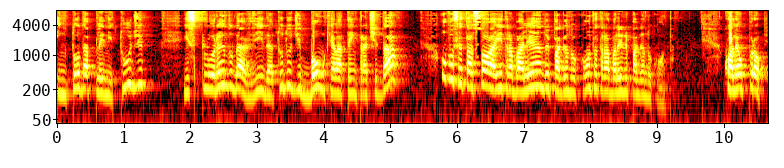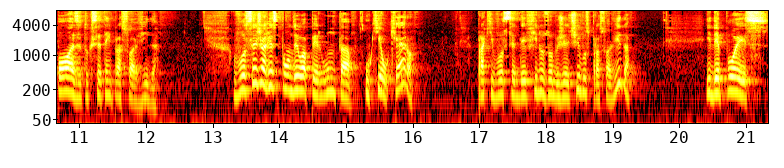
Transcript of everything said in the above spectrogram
em toda a plenitude, explorando da vida tudo de bom que ela tem para te dar? Ou você está só aí trabalhando e pagando conta, trabalhando e pagando conta? Qual é o propósito que você tem para a sua vida? Você já respondeu a pergunta o que eu quero? Para que você defina os objetivos para a sua vida? E depois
